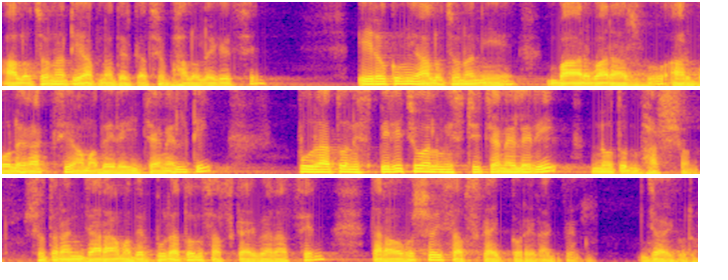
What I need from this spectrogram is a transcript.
আলোচনাটি আপনাদের কাছে ভালো লেগেছে। এরকমই আলোচনা নিয়ে বারবার আসব। আর বলে রাখছি, আমাদের এই চ্যানেলটি পুরাতন স্পিরিচুয়াল মিষ্টি চ্যানেলেরই নতুন ভার্সন সুতরাং যারা আমাদের পুরাতন সাবস্ক্রাইবার আছেন, তারা অবশ্যই সাবস্ক্রাইব করে রাখবেন। জয় গুরু।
